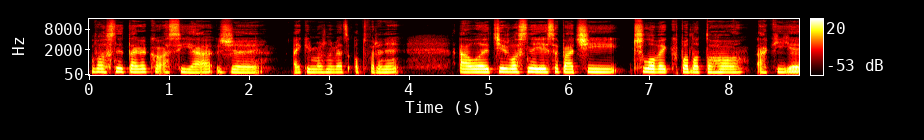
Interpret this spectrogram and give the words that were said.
vlastne tak, ako asi ja, že aj keď možno viac otvorene, ale tiež vlastne jej sa páči človek podľa toho, aký je,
